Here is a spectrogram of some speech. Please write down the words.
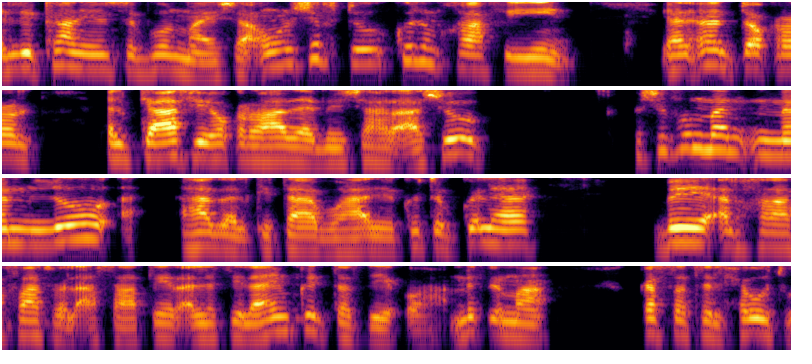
اللي كانوا ينسبون ما يشاءون. وشفتوا كلهم خرافيين. يعني أنت تقرأ الكافي واقرأ هذا ابن شهر آشوب. وشوفوا مملوء هذا الكتاب وهذه الكتب كلها بالخرافات والأساطير التي لا يمكن تصديقها. مثل ما قصة الحوت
